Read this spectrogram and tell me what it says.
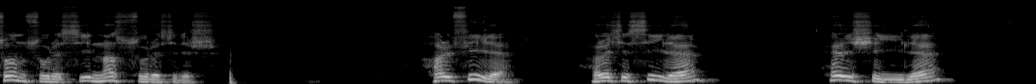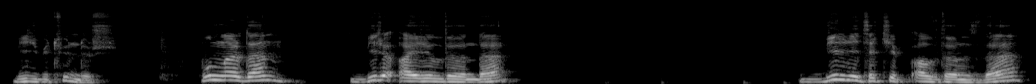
son suresi Nas suresidir. Harfiyle, harekesiyle, her şeyiyle bir bütündür. Bunlardan biri ayrıldığında, birini tekip aldığınızda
